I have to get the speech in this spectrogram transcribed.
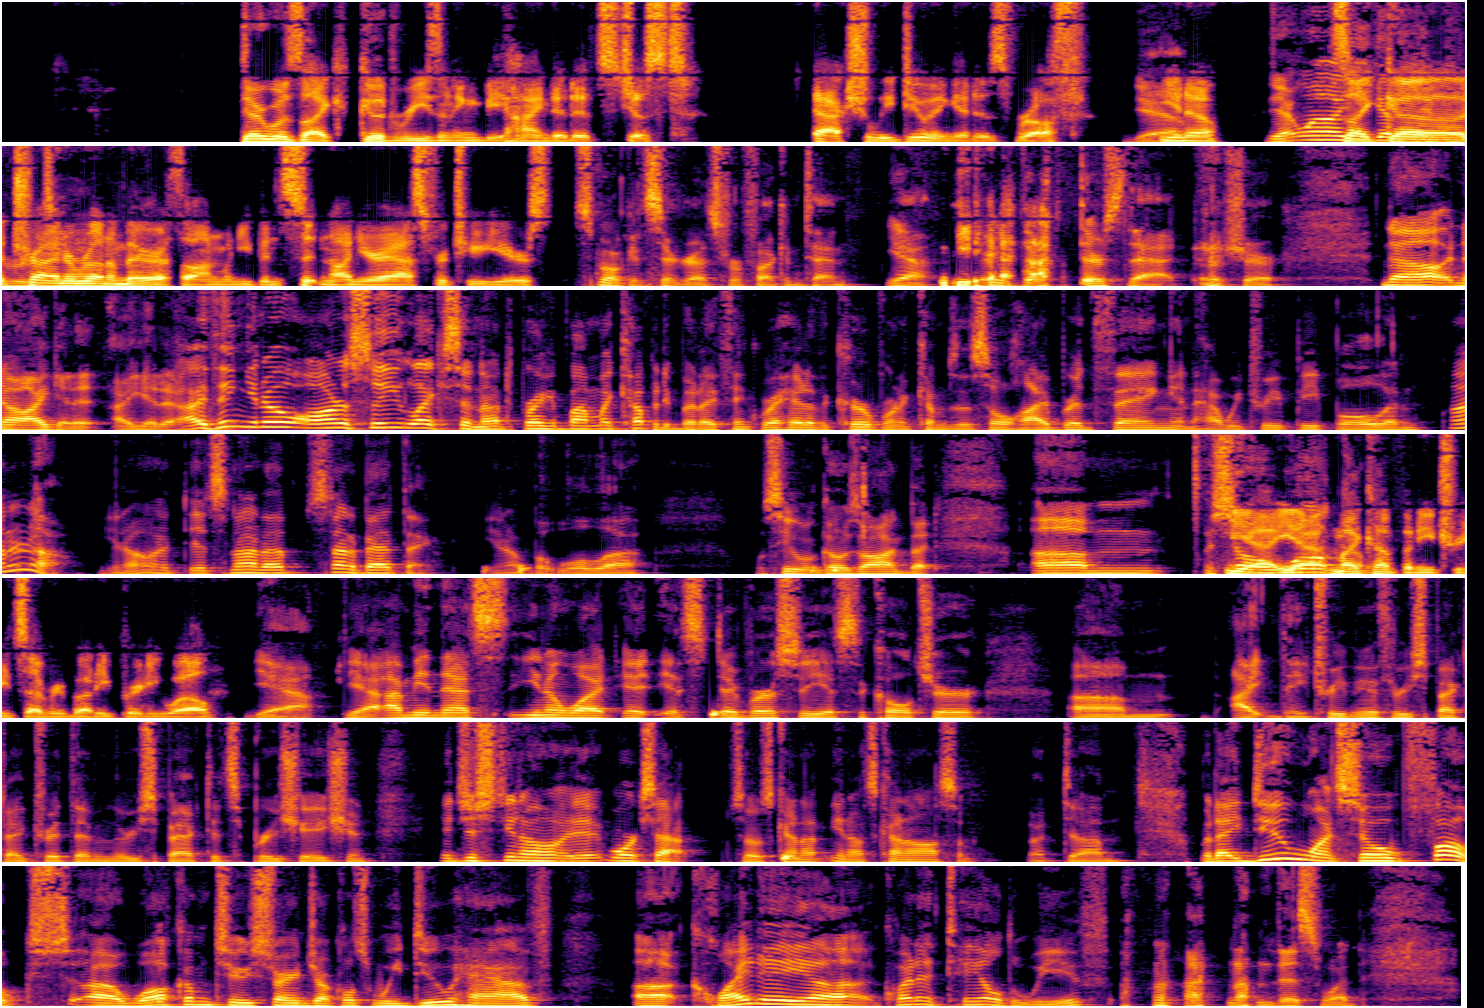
there was like good reasoning behind it. It's just actually doing it is rough Yeah. you know Yeah. Well, it's you like uh trying to run a marathon when you've been sitting on your ass for two years smoking cigarettes for fucking 10. Yeah. Yeah. There- there- there's that for sure. No, no, I get it. I get it. I think, you know, honestly, like I said, not to brag about my company, but I think we're ahead of the curve when it comes to this whole hybrid thing and how we treat people. And I don't know, you know, it, it's not a, it's not a bad thing, you know, but we'll, uh, we'll see what goes on. But, um, so yeah yeah welcome. my company treats everybody pretty well Yeah, yeah. I mean, that's you know what? It, it's diversity. It's the culture. Um, I they treat me with respect. I treat them with respect. It's appreciation. It just you know it works out. So it's kind of you know it's kind of awesome. But um, but I do want so folks, uh, welcome to Strange Uncles. We do have uh, quite a uh, quite a tale to weave on this one.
